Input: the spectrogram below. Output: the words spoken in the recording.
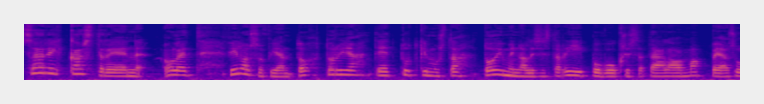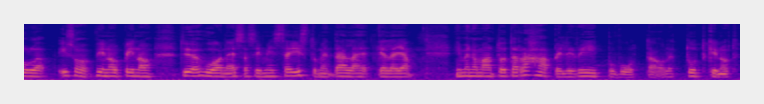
Sari Kastreen, olet filosofian tohtori ja teet tutkimusta toiminnallisista riippuvuuksista. Täällä on mappeja sulla iso pino pino työhuoneessasi, missä istumme tällä hetkellä. Ja nimenomaan tuota rahapeliriippuvuutta olet tutkinut.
